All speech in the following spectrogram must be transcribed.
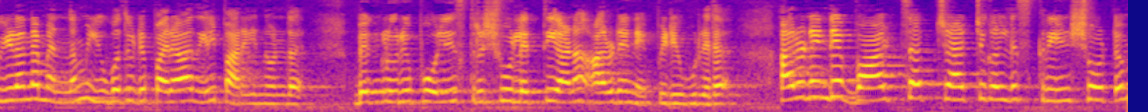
പീഡനമെന്നും യുവതിയുടെ പരാതിയിൽ പറയുന്നുണ്ട്. ബംഗളൂരു പോലീസ് തൃശൂരിലെത്തിയാണ് അരുണിനെ പിടികൂടിയത്. അരുണിന്റെ വാട്സാപ്പ് ചാറ്റുകളുടെ സ്ക്രീൻഷോട്ടും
